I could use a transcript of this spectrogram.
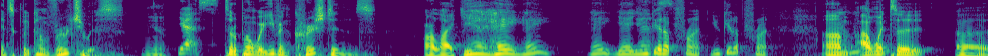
it's become virtuous Yeah. yes to the point where even Christians are like, yeah, hey, hey, hey, yeah, you get up front. You get up front. Um, I went to uh,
